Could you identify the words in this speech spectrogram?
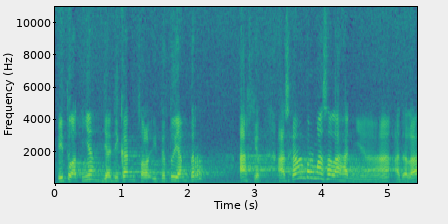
itu artinya jadikan salat witir itu yang terakhir. Nah sekarang permasalahannya adalah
